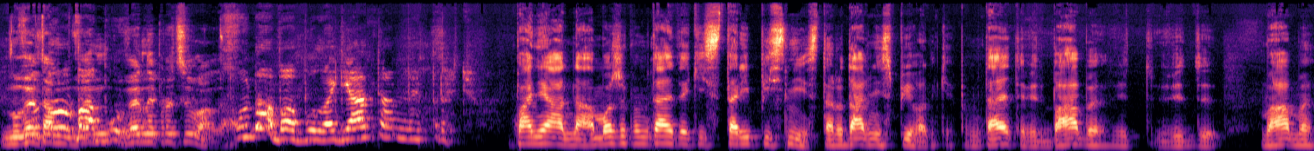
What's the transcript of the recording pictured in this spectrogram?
Ну ви там Худоба ви, була. ви не працювали. Худоба була, я там не працювала. Пані Анна, а може пам'ятаєте якісь старі пісні, стародавні співанки? Пам'ятаєте від баби, від, від мами?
